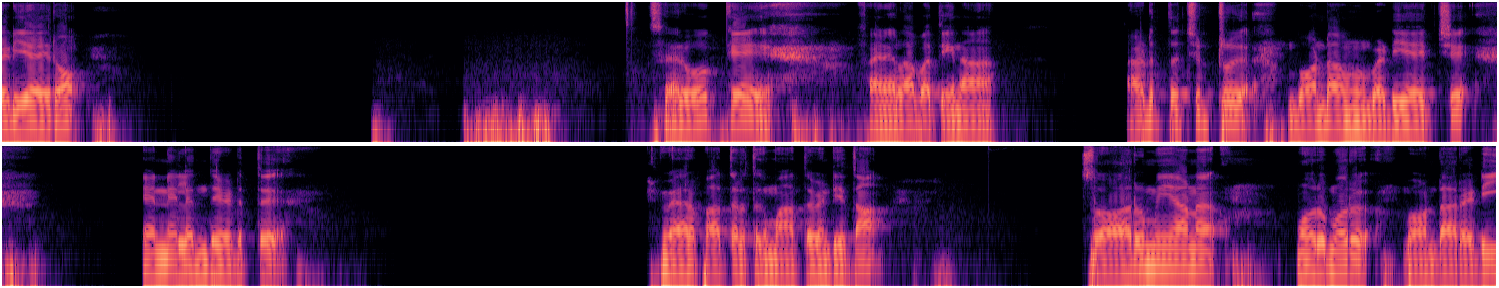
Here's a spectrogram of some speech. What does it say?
ரெடி ஆயிரும். சரி ஓகே ஃபைனலாக பார்த்தீங்கன்னா அடுத்த சுற்று போண்டாவும் ரெடி ஆயிடுச்சு. எண்ணெயிலேருந்து எடுத்து வேறு பாத்திரத்துக்கு மாற்ற வேண்டியது தான் ஸோ அருமையான மொறு மொறு போண்டா ரெடி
